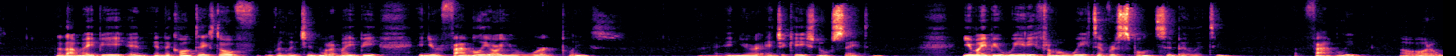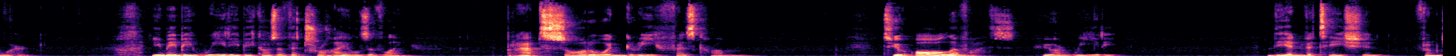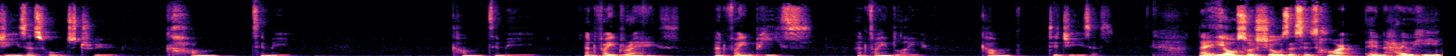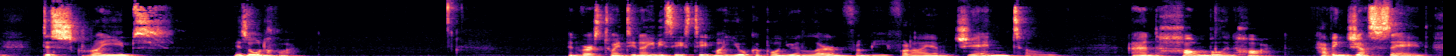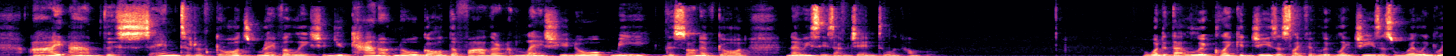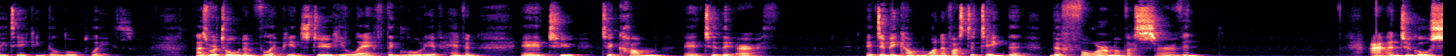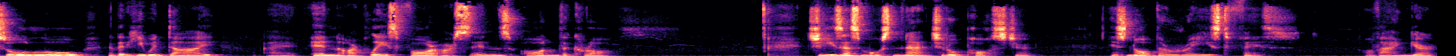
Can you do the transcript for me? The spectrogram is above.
Now, that might be in, in the context of religion, or it might be in your family or your workplace, uh, in your educational setting. You might be weary from a weight of responsibility, family or at work. You may be weary because of the trials of life. Perhaps sorrow and grief has come. To all of us who are weary, the invitation from Jesus holds true. Come to me. Come to me and find rest and find peace and find life. Come to Jesus. Now, he also shows us his heart in how he describes his own heart. In verse 29, he says, Take my yoke upon you and learn from me, for I am gentle and humble in heart. Having just said, I am the center of God's revelation. You cannot know God the Father unless you know me, the Son of God. Now he says, I'm gentle and humble. What did that look like in Jesus' life? It looked like Jesus willingly taking the low place. As we're told in Philippians 2, he left the glory of heaven uh, to, to come uh, to the earth, uh, to become one of us, to take the, the form of a servant, and to go so low that he would die uh, in our place for our sins on the cross. Jesus' most natural posture is not the raised fist of anger,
